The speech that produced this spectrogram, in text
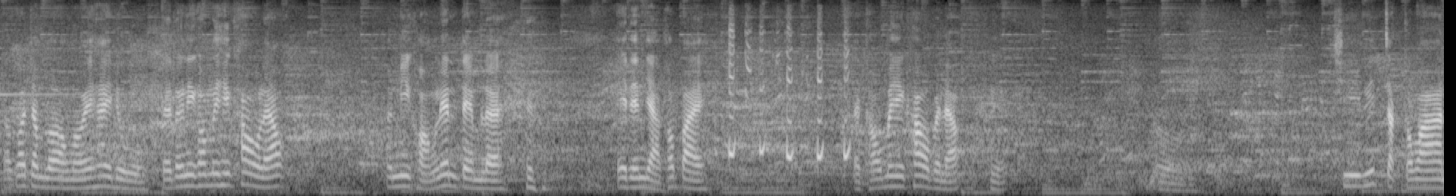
แล้วก็จำลองมาไว้ให้ดู แต่ตรงนี้เขาไม่ให้เข้าแล้ว มันมีของเล่นเต็มเลย เอเดนอยากเข้าไป แต่เขาไม่ให้เข้าไปแล้วชีวิตจักรวาล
